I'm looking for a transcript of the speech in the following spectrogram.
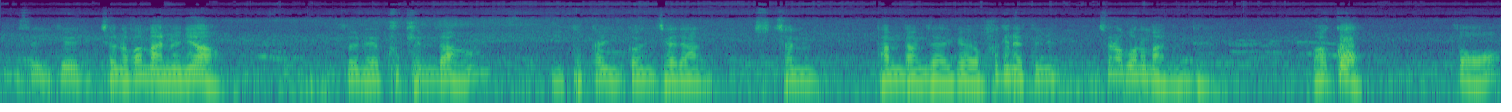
그래서 이게 전화가 맞느냐? 내 국힘당 이 북한인권재단 추천 담당자에게 확인했더니 전화번호 맞는데 맞고 또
